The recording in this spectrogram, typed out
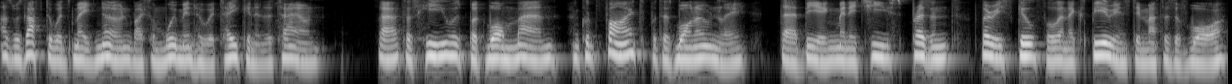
as was afterwards made known by some women who were taken in the town, that as he was but one man and could fight but as one only, there being many chiefs present, very skilful and experienced in matters of war,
